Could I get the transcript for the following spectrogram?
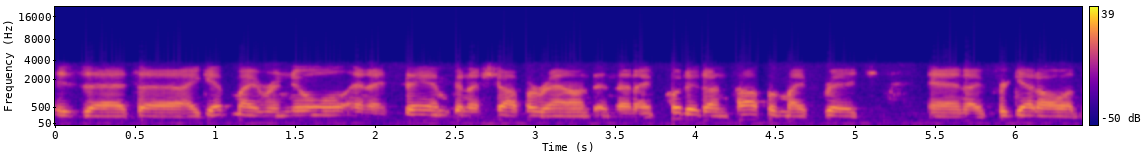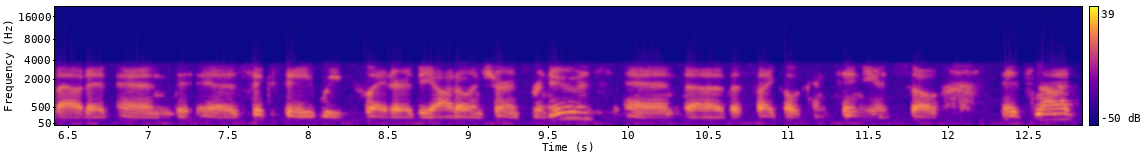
is that uh, I get my renewal and I say I'm going to shop around, and then I put it on top of my fridge and I forget all about it. And uh, six to eight weeks later, the auto insurance renews and uh, the cycle continues. So it's not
